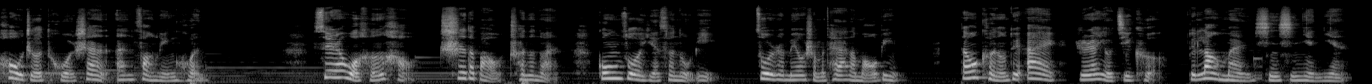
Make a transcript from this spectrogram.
后者妥善安放灵魂。虽然我很好，吃得饱，穿得暖，工作也算努力，做人没有什么太大的毛病，但我可能对爱仍然有饥渴，对浪漫心心念念，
